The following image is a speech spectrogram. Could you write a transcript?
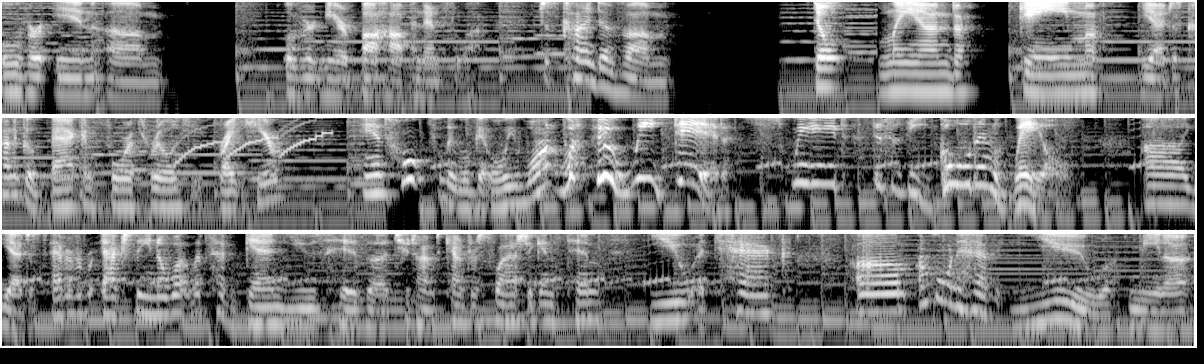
over in um, over near Baja Peninsula. Just kind of um, don't land, game. Yeah, just kind of go back and forth real right here. And hopefully we'll get what we want. Woohoo! We did! Sweet! This is the Golden Whale. Uh, yeah, just have everybody, actually, you know what? Let's have Gen use his uh, two times counter slash against him. You attack. Um, I'm going to have you, Mina,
